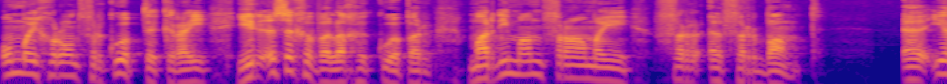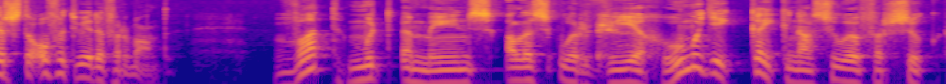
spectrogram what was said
om my grond verkoop te kry, hier is 'n gewillige koper, maar die man vra my vir 'n verband. 'n Eerste of 'n tweede verband. Wat moet 'n mens alles oorweeg? Hoe moet jy kyk na so 'n versoek?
